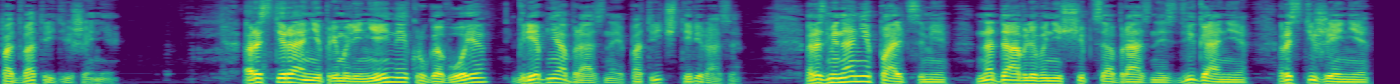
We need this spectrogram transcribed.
по 2-3 движения. Растирание прямолинейное, круговое, гребнеобразное, по 3-4 раза разминание пальцами, надавливание щипцеобразное, сдвигание, растяжение,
